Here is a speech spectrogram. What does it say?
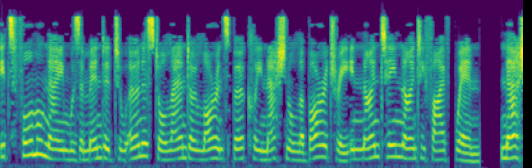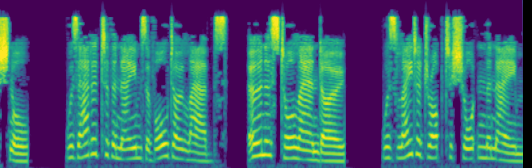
Its formal name was amended to Ernest Orlando Lawrence Berkeley National Laboratory in 1995, when «National» was added to the names of all DOE labs. Ernest Orlando was later dropped to shorten the name.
